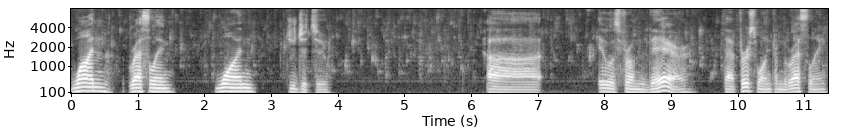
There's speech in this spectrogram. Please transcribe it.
One wrestling, one jujitsu. Uh, it was from there, that first one from the wrestling,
